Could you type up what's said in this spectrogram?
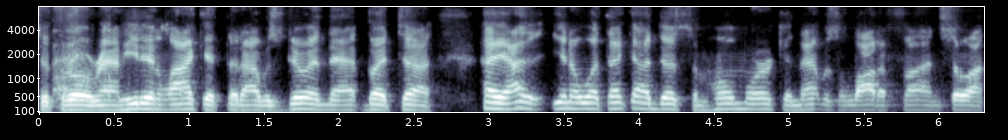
to throw around. He didn't like it that I was doing that, but uh, hey, I you know what that guy does some homework, and that was a lot of fun. So I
